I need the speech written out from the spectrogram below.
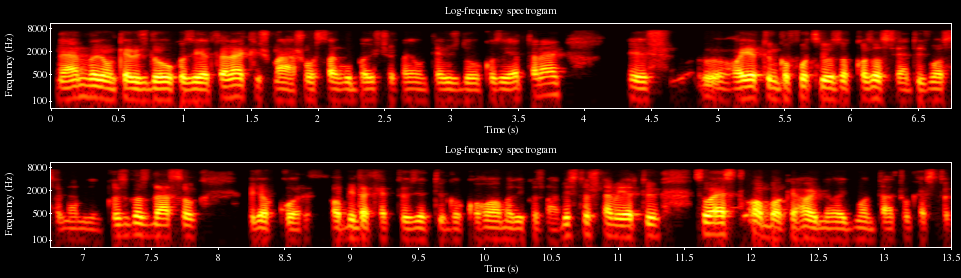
Nem, nagyon kevés dolgokhoz értenek, és más országokban is csak nagyon kevés dolgokhoz értenek, és ha értünk a focihoz, akkor az azt jelenti, hogy valószínűleg nem vagyunk közgazdászok, vagy akkor ha mind a kettőz értünk, akkor a harmadikhoz már biztos nem értünk. Szóval ezt abba kell hagyni, hogy mondtátok ezt a,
